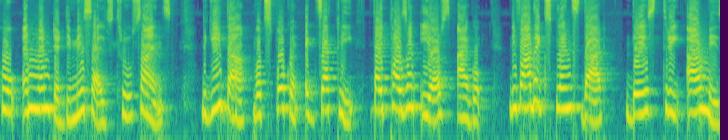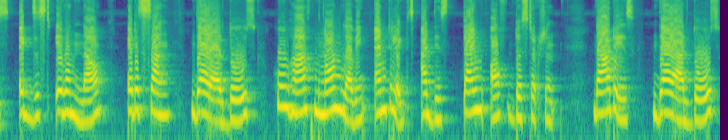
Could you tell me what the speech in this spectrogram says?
who invented the missiles through science. The Gita was spoken exactly 5000 years ago. The father explains that these three armies exist even now. It is sung, there are those who have non-loving intellects at this time of destruction. That is, there are those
